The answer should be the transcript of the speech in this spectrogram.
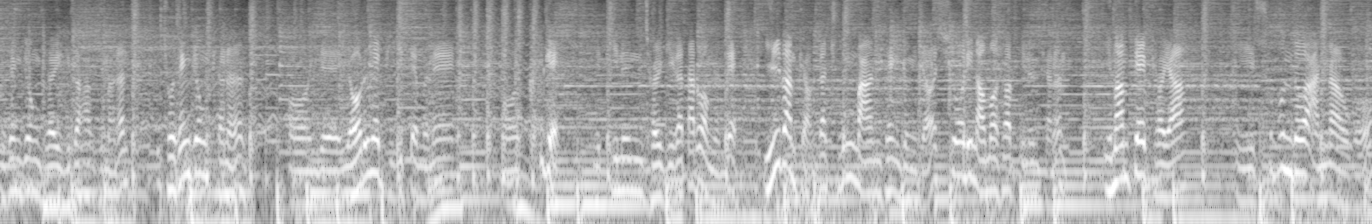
조생종 벼이기도 하지만은 이 조생종 벼는 어 이제 여름에 비기 때문에 어 크게 비는 절기가 따로 없는데 일반 벼, 그러니까 중만생종이죠. 10월이 넘어서 비는 벼는 이맘때 벼야 이 수분도 안 나오고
